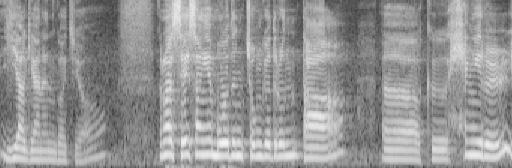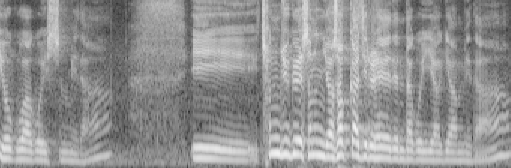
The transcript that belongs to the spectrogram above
이야기하는 거죠. 그러나 세상의 모든 종교들은 다그 어, 행위를 요구하고 있습니다. 이 천주교에서는 여섯 가지를 해야 된다고 이야기합니다.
